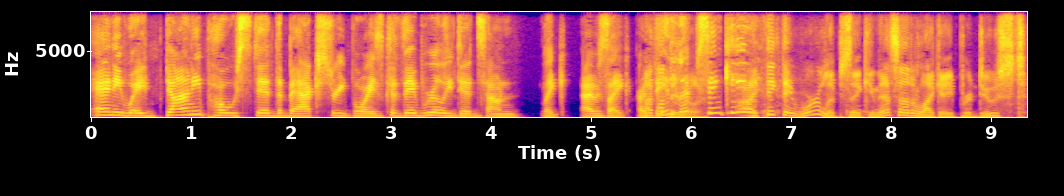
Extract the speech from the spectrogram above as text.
Anyway, Donnie posted the Backstreet Boys because they really did sound like I was like, are I they thought were- lip syncing? I think they were lip syncing. That sounded like a produced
